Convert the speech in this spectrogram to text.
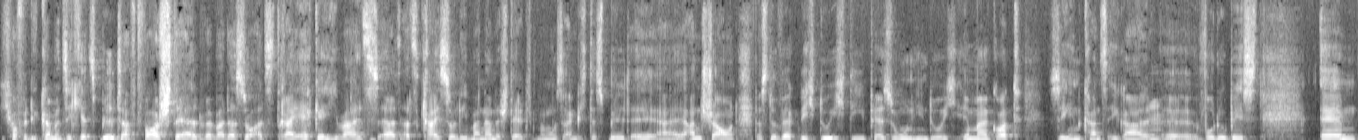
ich hoffe, die kann man sich jetzt bildhaft vorstellen, wenn man das so als Dreiecke jeweils äh, als Kreis so nebeneinander stellt. Man muss eigentlich das Bild äh, anschauen, dass du wirklich durch die Person hindurch immer Gott sehen kannst, egal mhm. äh, wo du bist. Ähm,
